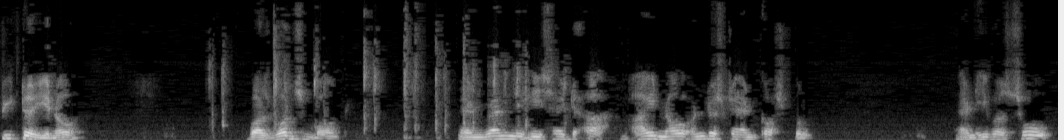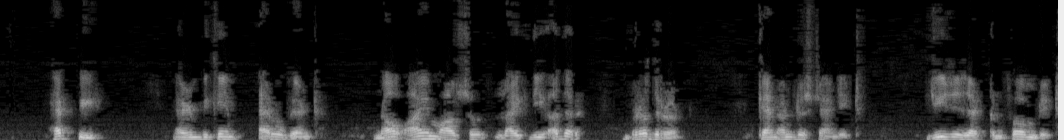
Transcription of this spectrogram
Peter, you know, was once born. And when he said, ah, I now understand gospel, and he was so happy and became arrogant. Now I am also like the other brethren, can understand it. Jesus had confirmed it.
